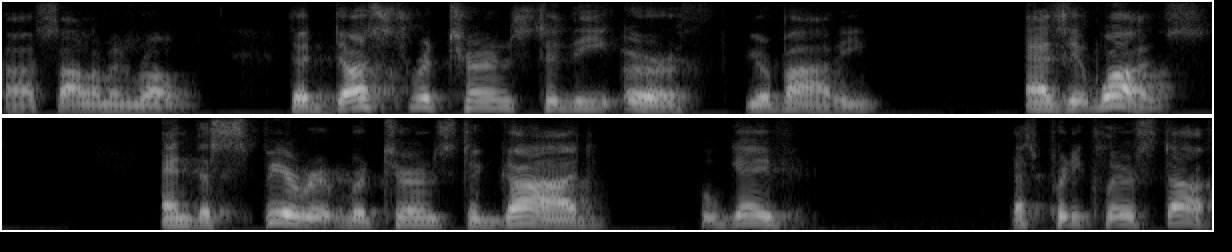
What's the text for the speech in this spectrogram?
uh, Solomon wrote The dust returns to the earth, your body, as it was, and the spirit returns to God who gave it. That's pretty clear stuff.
